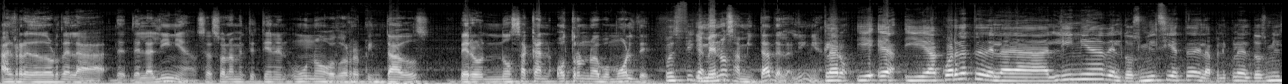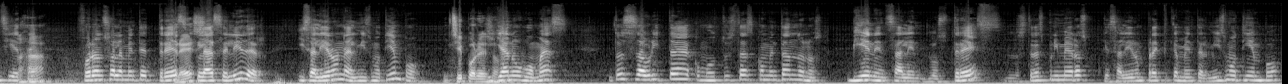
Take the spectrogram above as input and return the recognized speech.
alrededor de la, de, de la línea. O sea, solamente tienen uno o dos repintados, pero no sacan otro nuevo molde. Pues fíjate. Y menos a mitad de la línea. Claro, y, eh, y acuérdate de la línea del 2007, de la película del 2007. Ajá. Fueron solamente tres, Tres. clase líder y salieron al mismo tiempo. Sí, por eso. Y ya no hubo más. Entonces ahorita, como tú estás comentándonos, vienen, salen los tres, los tres primeros que salieron prácticamente al mismo tiempo.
